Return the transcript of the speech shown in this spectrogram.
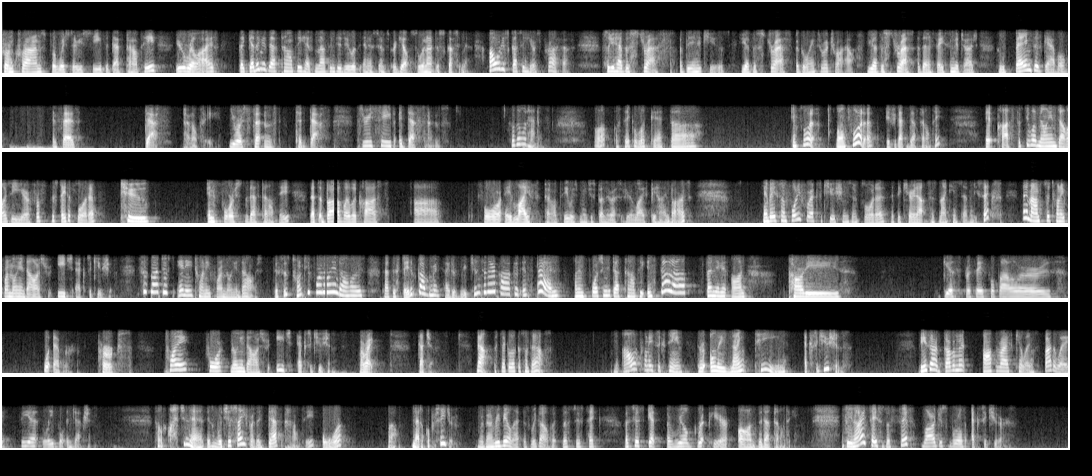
from crimes for which they received the death penalty, you realize that getting a death penalty has nothing to do with innocence or guilt. So we're not discussing that. All we're discussing here is process. So you have the stress of being accused. You have the stress of going through a trial. You have the stress of then facing a judge who bangs his gavel and says, death penalty. You are sentenced to death. So you receive a death sentence. So then what happens? Well, let's take a look at uh, in Florida. Well, in Florida, if you got the death penalty, it costs $51 million a year for the state of Florida to enforce the death penalty. That's above what it would cost uh, for a life penalty, which means you spend the rest of your life behind bars. And based on 44 executions in Florida that they carried out since 1976, that amounts to $24 million for each execution. This is not just any $24 million. This is $24 million that the state of government had to reach into their pocket and spend on enforcing the death penalty instead of spending it on parties, gifts for faithful followers, whatever, perks. $24 million for each execution. All right, gotcha. Now, let's take a look at something else. In all of 2016, there were only 19 executions. These are government authorized killings, by the way, via lethal injection. So the question then is which is safer, the death penalty or, well, medical procedure? We're going to reveal that as we go, but let's just take let's just get a real grip here on the death penalty. So the United States is the fifth largest world executor.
